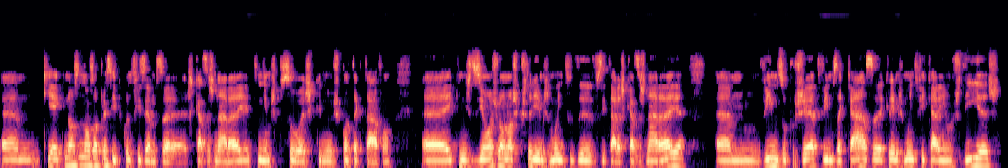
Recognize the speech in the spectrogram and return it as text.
um, que é que nós, nós, ao princípio, quando fizemos as casas na areia, tínhamos pessoas que nos contactavam uh, e que nos diziam: oh, João, nós gostaríamos muito de visitar as casas na areia, um, vimos o projeto, vimos a casa, queremos muito ficar em uns dias.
